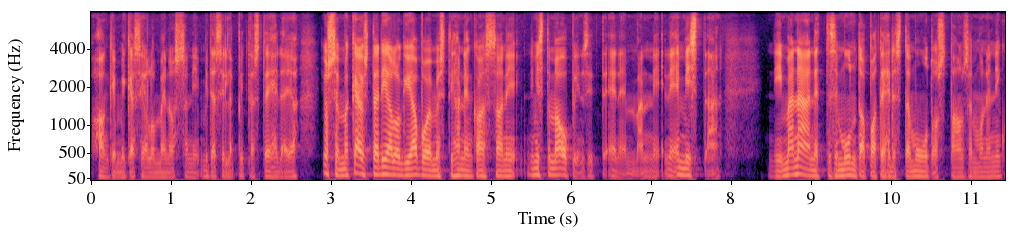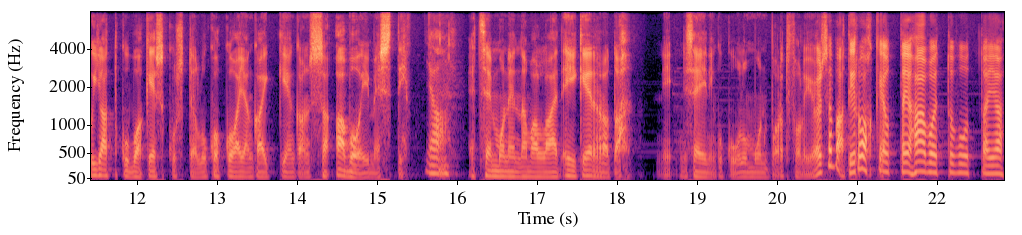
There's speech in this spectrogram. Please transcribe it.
hanke, mikä siellä on menossa, niin mitä sille pitäisi tehdä. Ja jos en mä käy sitä dialogia avoimesti hänen kanssaan, niin, niin mistä mä opin sitten enemmän, niin, niin en mistään. Niin mä näen, että se mun tapa tehdä sitä muutosta on semmoinen niin kuin jatkuva keskustelu koko ajan kaikkien kanssa avoimesti. Että semmoinen tavallaan, että ei kerrota – niin, niin se ei niin kuin kuulu mun portfolioon. Se vaatii rohkeutta ja haavoittuvuutta ja,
